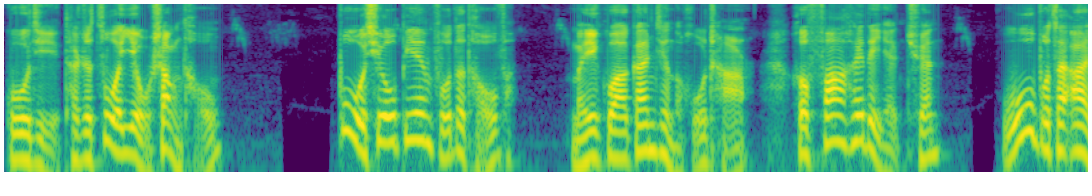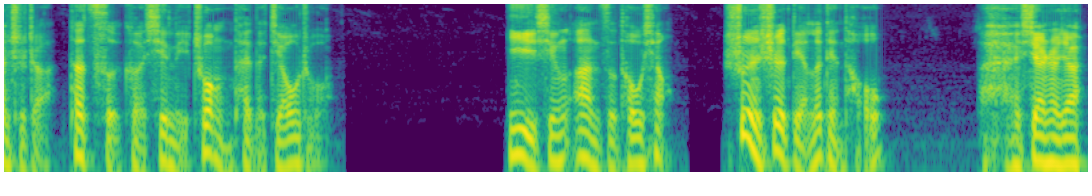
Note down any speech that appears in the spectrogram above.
估计他是做业务上头，不修边幅的头发，没刮干净的胡茬和发黑的眼圈，无不在暗示着他此刻心理状态的焦灼。易星暗自偷笑，顺势点了点头：“先生，先生，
